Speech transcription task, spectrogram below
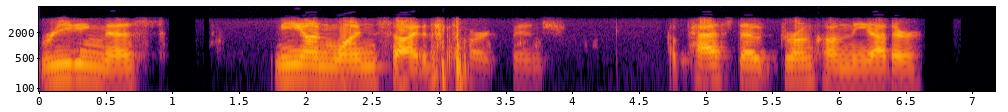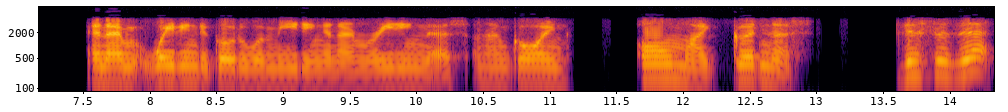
reading this, me on one side of the park bench, a passed out drunk on the other, and I'm waiting to go to a meeting and I'm reading this and I'm going, oh my goodness, this is it.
